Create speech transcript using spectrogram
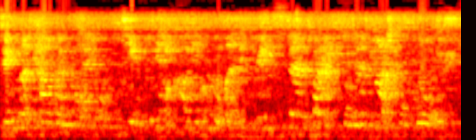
请问 Calvin，请不要靠近部门，Please stand back from the platform door。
